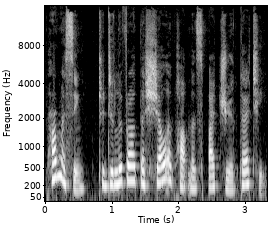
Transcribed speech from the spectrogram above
promising to deliver the shell apartments by June 30.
